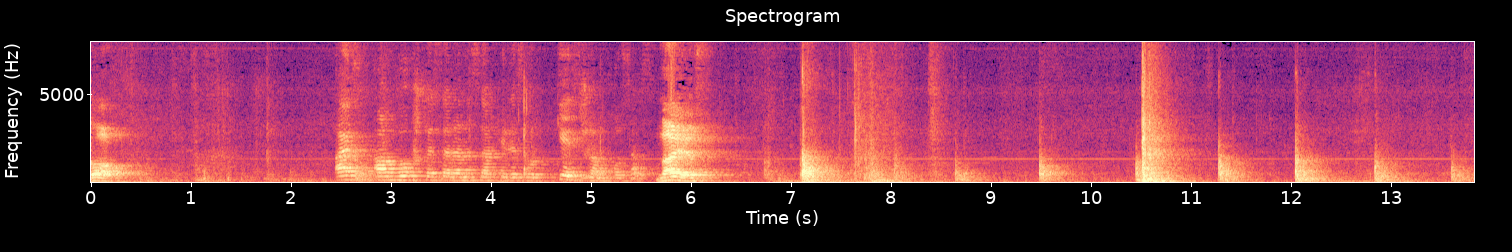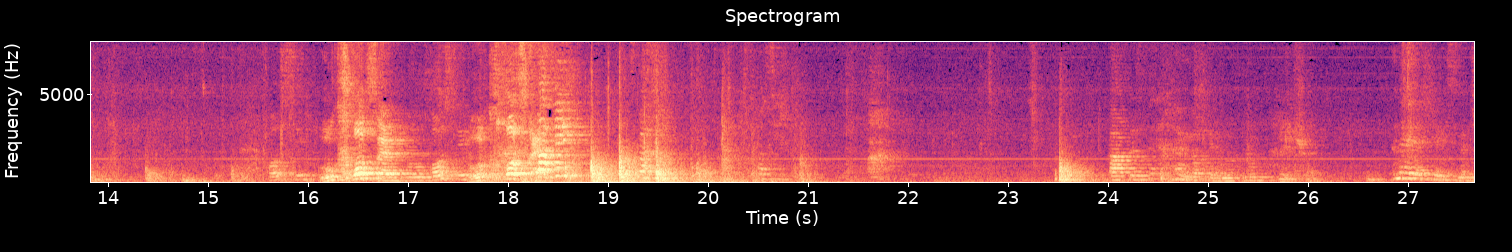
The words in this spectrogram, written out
Թող։ Այս ամբողջ տեսարանը սարքել ես, որ կես ժամ խոսաս։ Նաև։ Խոսի։ Ու խոսեմ։ Ու խոսի։ Ու խոսեմ։ Սպասի։ Սպասի։ Կարծես թե այնտեղ եմ մտնում։ Ինչ։ Նայր աչքերիս մեջ։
